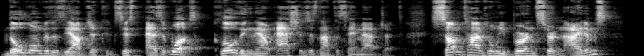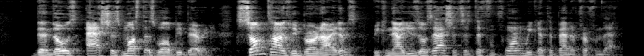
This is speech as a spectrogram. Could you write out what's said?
No longer does the object exist as it was. Clothing, now ashes, is not the same object. Sometimes when we burn certain items, then those ashes must as well be buried. Sometimes we burn items, we can now use those ashes as different form, we get the benefit from that.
